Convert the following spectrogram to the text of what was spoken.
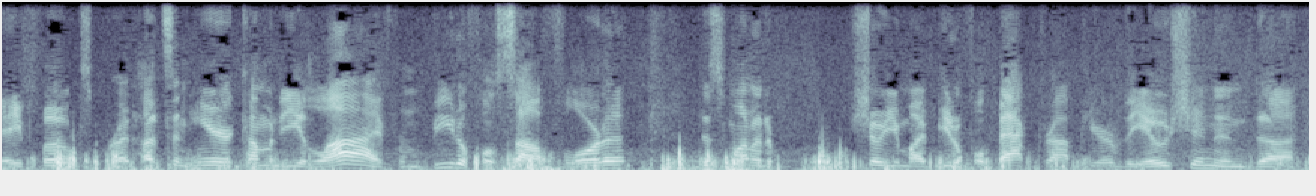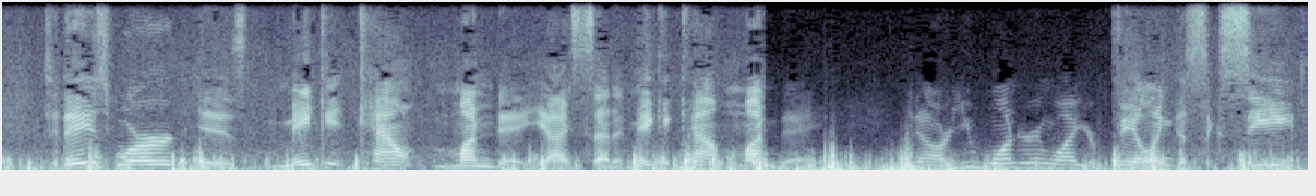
Hey folks, Brett Hudson here coming to you live from beautiful South Florida. Just wanted to show you my beautiful backdrop here of the ocean and uh, today's word is make it count Monday. Yeah, I said it. Make it count Monday. You know, are you wondering why you're failing to succeed?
